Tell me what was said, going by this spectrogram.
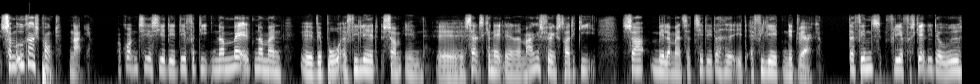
Som udgangspunkt, nej. Og grunden til, at jeg siger det, det er fordi normalt, når man øh, vil bruge affiliate som en øh, salgskanal eller en markedsføringsstrategi, så melder man sig til det, der hedder et affiliate-netværk. Der findes flere forskellige derude.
